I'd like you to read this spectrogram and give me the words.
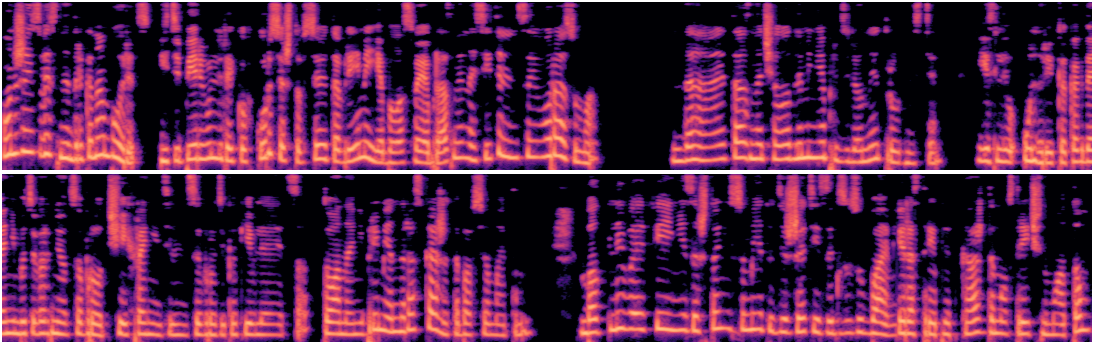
«Он же известный драконоборец, и теперь Ульрика в курсе, что все это время я была своеобразной носительницей его разума». Да, это означало для меня определенные трудности. Если Ульрика когда-нибудь вернется в род, чьей хранительницей вроде как является, то она непременно расскажет обо всем этом. Болтливая фея ни за что не сумеет удержать язык за зубами и растреплет каждому встречному о том,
